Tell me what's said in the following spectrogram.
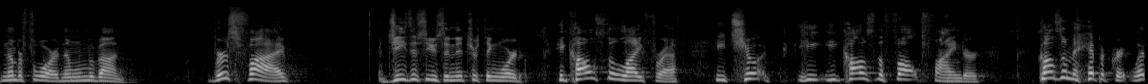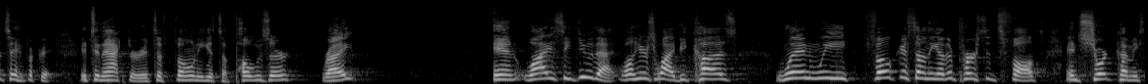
number four, and then we'll move on. Verse 5, Jesus used an interesting word. He calls the life ref, he, cho- he, he calls the fault finder calls him a hypocrite. What's a hypocrite? It's an actor, it's a phony, it's a poser, right? And why does he do that? Well, here's why. Because when we focus on the other person's faults and shortcomings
